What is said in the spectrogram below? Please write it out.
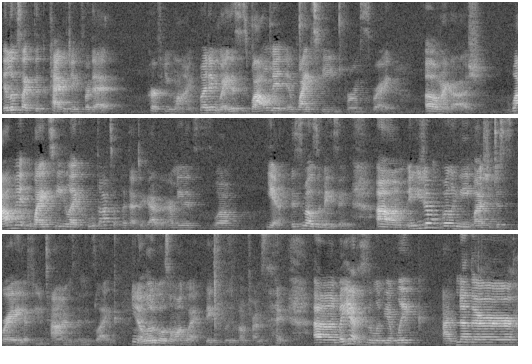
it looks like the packaging for that perfume line. But anyway, this is Wild Mint and White Tea Room Spray. Oh my gosh. Wild mint and white tea, like who thought to put that together? I mean, it's, well, yeah, it smells amazing. Um, and you don't really need much. You just spray a few times and it's like, you know, a little goes a long way, basically what I'm trying to say. Um, but yeah, this is Olivia Blake. I, another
